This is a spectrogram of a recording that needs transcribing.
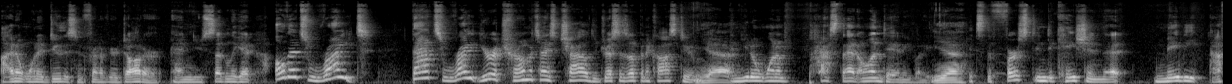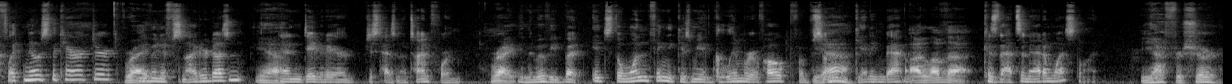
"I don't want to do this in front of your daughter." And you suddenly get, "Oh, that's right." That's right. You're a traumatized child who dresses up in a costume. Yeah. And you don't want to pass that on to anybody. Yeah. It's the first indication that maybe Affleck knows the character, Right. even if Snyder doesn't. Yeah. And David Ayer just has no time for him Right. in the movie. But it's the one thing that gives me a glimmer of hope of someone Yeah. getting Batman. I love that. Because that's an Adam West line. Yeah, for sure,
